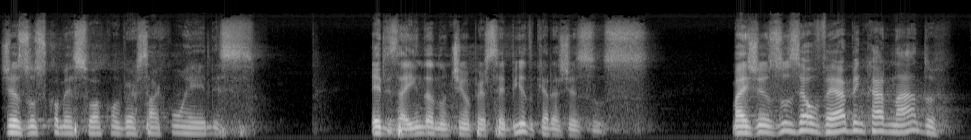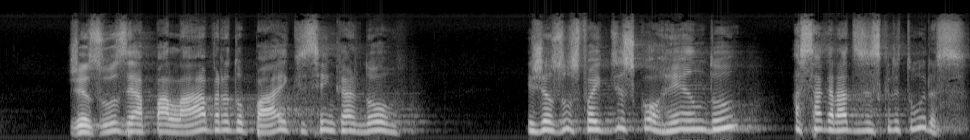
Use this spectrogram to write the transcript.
Jesus começou a conversar com eles. Eles ainda não tinham percebido que era Jesus. Mas Jesus é o Verbo encarnado. Jesus é a palavra do Pai que se encarnou. E Jesus foi discorrendo as Sagradas Escrituras,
